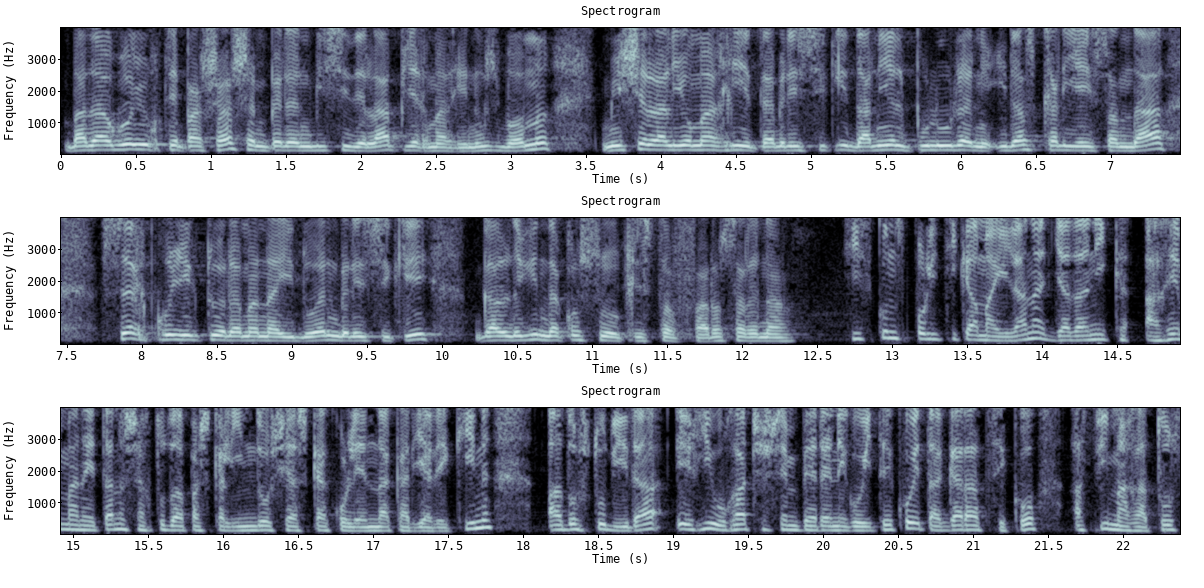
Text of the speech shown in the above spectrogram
badagoi urte pasa, senperen bizi Pierre-Marie Nosbom, Michel Aliomari eta bereziki Daniel Puluren idazkaria izan da, zer proiektu eraman nahi duen bereziki, galdegin dakozu Christine Kristof Rosarina. Hizkuntz politika mailan, jadanik harremanetan sartu da Pascal Indose askako lehendakariarekin, adostu dira erri urratx senperen egoiteko eta garatzeko azpimagatuz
